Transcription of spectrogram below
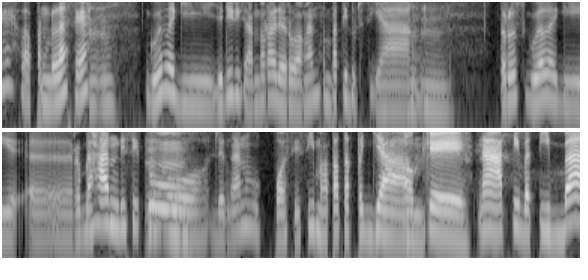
ya 18 ya Mm-mm. gue lagi jadi di kantor ada ruangan tempat tidur siang Mm-mm. Terus gue lagi eh, rebahan di situ Mm. dengan posisi mata terpejam Oke. Nah tiba-tiba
